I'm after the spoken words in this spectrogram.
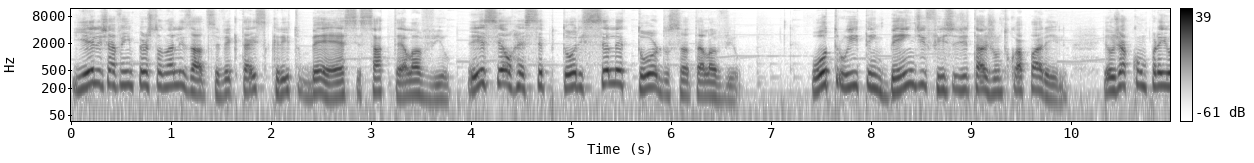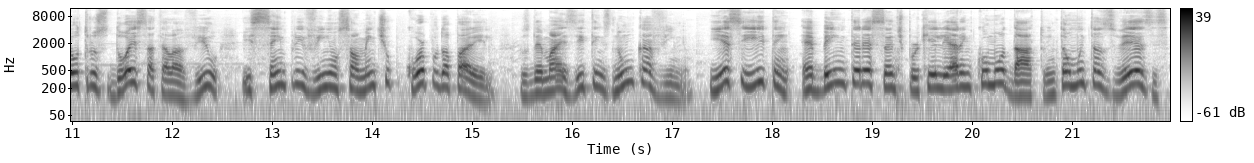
E ele já vem personalizado, você vê que está escrito BS Satellaview. Esse é o receptor e seletor do Satellaview. Outro item bem difícil de estar tá junto com o aparelho. Eu já comprei outros dois Satellaview e sempre vinham somente o corpo do aparelho. Os demais itens nunca vinham. E esse item é bem interessante porque ele era incomodato. Então muitas vezes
